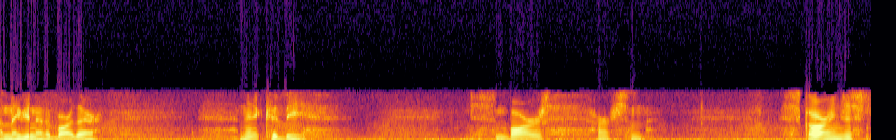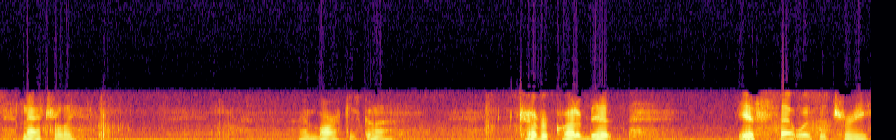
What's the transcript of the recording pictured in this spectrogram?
uh, maybe another bar there. And then it could be just some bars or some scarring just naturally. That bark is going to cover quite a bit if that was the tree.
